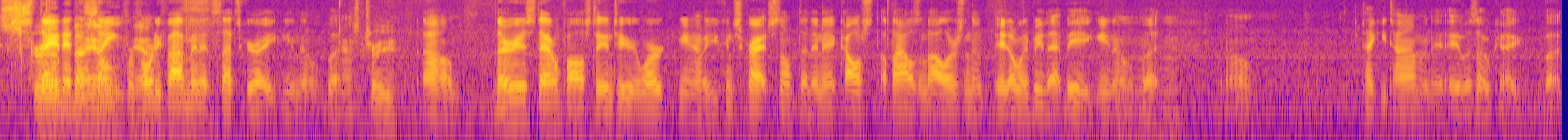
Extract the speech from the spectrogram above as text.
Scrub stand at the sink for yeah. 45 minutes, that's great, you know. But That's true. um, there is downfalls to interior work. You know, you can scratch something and it costs a thousand dollars, and it only be that big. You know, but Mhm. um, take your time, and it, it was okay. But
